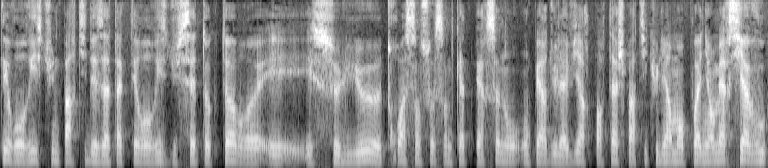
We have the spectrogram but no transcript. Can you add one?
terroriste, une partie des attaques terroristes du 7 octobre et, ce lieu. 364 personnes ont, perdu la vie. Un reportage particulièrement poignant. Merci à vous.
